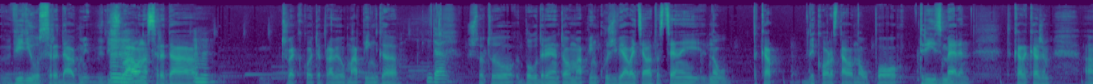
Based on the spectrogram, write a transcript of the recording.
видеосреда, визуална mm-hmm. среда, mm-hmm. човека, който е правил мапинга. Да. Защото благодарение на този мапинг оживява и цялата сцена и много така декора става много по-триизмерен, така да кажем. А,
